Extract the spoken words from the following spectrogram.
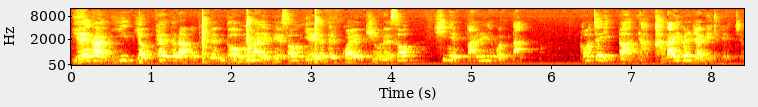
얘가 이 옆에들하고 보면 너무나 여기에서 얘네들과의 기운에서 힘이 빨리고 딱 꺼져 있다. 약하다 이걸 이야기해 주겠죠.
